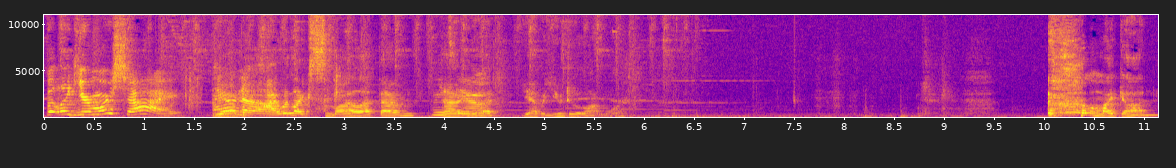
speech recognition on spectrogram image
but like you're more shy. I yeah, don't know. I would like smile at them. Me and I'd be too. Yeah, but you do a lot more. oh my god.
